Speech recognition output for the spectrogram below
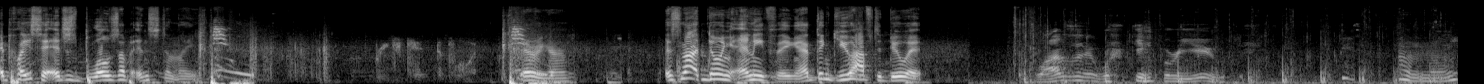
I place it, it just blows up instantly. There we go. It's not doing anything. I think you have to do it. Why isn't it working for you? I don't know.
